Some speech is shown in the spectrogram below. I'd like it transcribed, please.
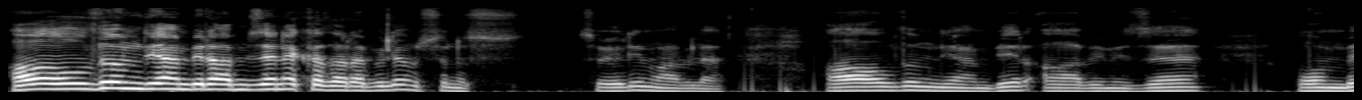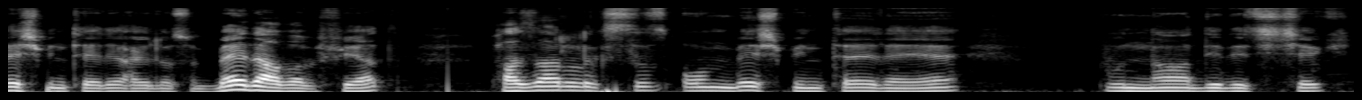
Aldım diyen bir abimize ne kadar biliyor musunuz? Söyleyeyim abiler. Aldım diyen bir abimize 15.000 TL hayırlı olsun. Bedava bir fiyat. Pazarlıksız 15.000 TL'ye bu nadide çiçek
